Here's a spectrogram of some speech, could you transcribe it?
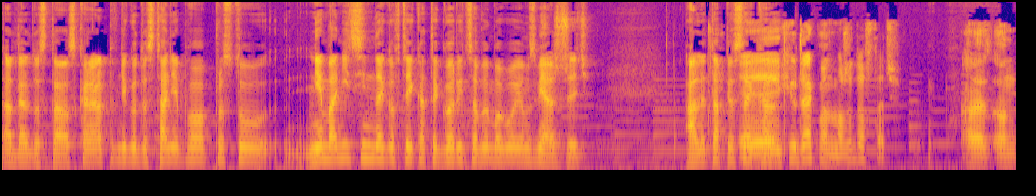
Adele dostała Oscara, ale pewnie go dostanie, bo po prostu nie ma nic innego w tej kategorii, co by mogło ją zmiażdżyć. Ale ta piosenka... E, Hugh Jackman może dostać. Ale on,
